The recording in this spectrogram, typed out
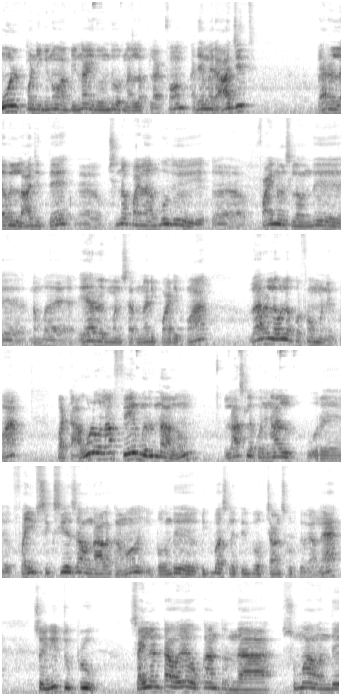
மோல்ட் பண்ணிக்கணும் அப்படின்னா இது வந்து ஒரு நல்ல பிளாட்ஃபார்ம் அதே மாதிரி அஜித் வேற லெவல் அஜித்து சின்ன பையனாக இருக்கும்போது ஃபைனல்ஸில் வந்து நம்ம ஏஆர் ரஹ்மான் சார் முன்னாடி பாடியிருப்பான். வேற லெவலில் பர்ஃபார்ம் பண்ணியிருப்பான். பட் அவ்வளோலாம் ஃபேம் இருந்தாலும் லாஸ்ட்டில் கொஞ்ச நாள் ஒரு ஃபைவ் சிக்ஸ் இயர்ஸாக வந்து ஆளை இப்போ வந்து பிக் பாஸில் திருப்பி ஒரு சான்ஸ் கொடுத்துருக்காங்க. So you need to prove சைலண்ட்டாகவே உட்காந்துருந்தா சும்மா வந்து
